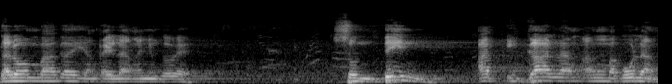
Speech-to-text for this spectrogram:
Dalawang bagay ang kailangan niyong gawin. Sundin at igalang ang magulang.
